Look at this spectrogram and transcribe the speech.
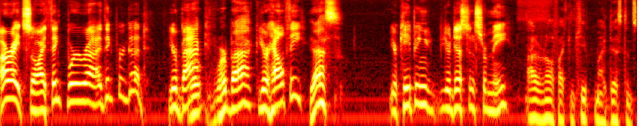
All right, so I think we're uh, I think we're good. You're back. We're, we're back. You're healthy. yes. You're keeping your distance from me. I don't know if I can keep my distance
